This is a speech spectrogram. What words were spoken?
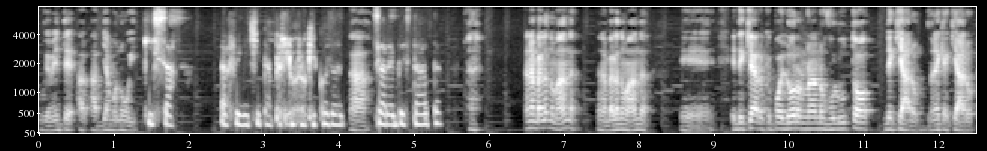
ovviamente a- abbiamo noi. Chissà la felicità per loro che cosa Ah, sarebbe stata. eh, è una bella domanda, è una bella domanda. E- ed è chiaro che poi loro non hanno voluto, ed è chiaro, non è che è chiaro,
